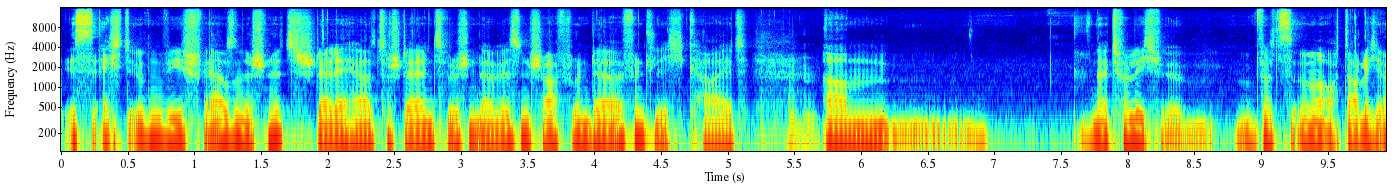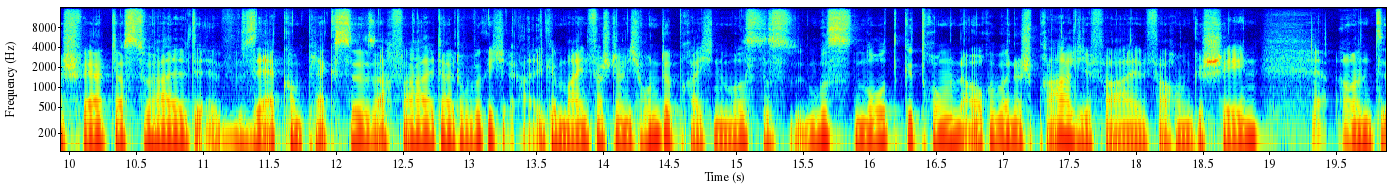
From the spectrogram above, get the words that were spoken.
ist echt irgendwie schwer, so eine Schnittstelle herzustellen zwischen der Wissenschaft und der Öffentlichkeit. Mhm. Ähm, natürlich äh, wird es immer auch dadurch erschwert, dass du halt sehr komplexe Sachverhalte halt wirklich allgemeinverständlich runterbrechen musst. Das muss notgedrungen auch über eine sprachliche Vereinfachung geschehen. Ja. Und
